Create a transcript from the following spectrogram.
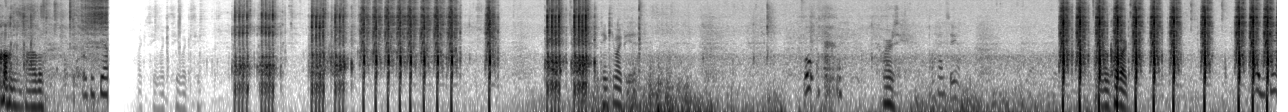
Oh, this is horrible. What is the I can see him, I can see him, I can see him. I think he might be it. Oh, Where is he? I can't see him. I have him covered. You see him.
